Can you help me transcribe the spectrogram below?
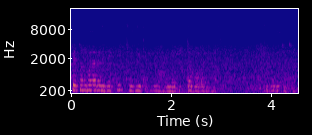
পেছন ঘোরা করে দেখি ঠিক হয়েছে কি হয়নি এদিকটা বড় হয়ে গেছে এদিকটা ছোট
